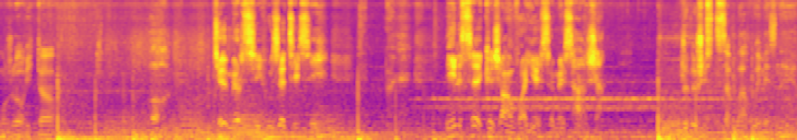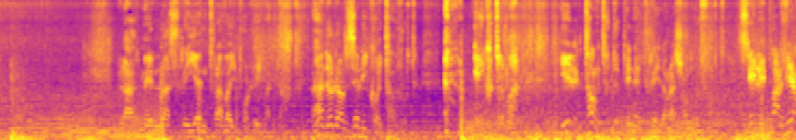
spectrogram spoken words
Bonjour, Victor. Oh, Dieu merci, vous êtes ici. Il sait que j'ai envoyé ce message. Je veux juste savoir où est Mesner. L'armée lastrienne travaille pour lui maintenant. Un de leurs hélicos est en route. Écoutez-moi, il tente de pénétrer dans la chambre forte. S'il y parvient...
